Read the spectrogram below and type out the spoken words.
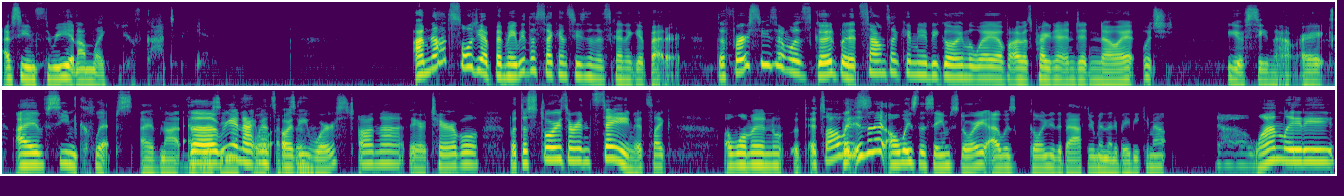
I've seen 3 and I'm like you've got to be kidding. Me. I'm not sold yet, but maybe the second season is going to get better. The first season was good, but it sounds like it may be going the way of I was pregnant and didn't know it, which you've seen that, right? I have seen clips. I have not The ever seen a full reenactments are the worst on that. They are terrible, but the stories are insane. It's like a woman. It's always But isn't it always the same story? I was going to the bathroom and then a baby came out. no one lady.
